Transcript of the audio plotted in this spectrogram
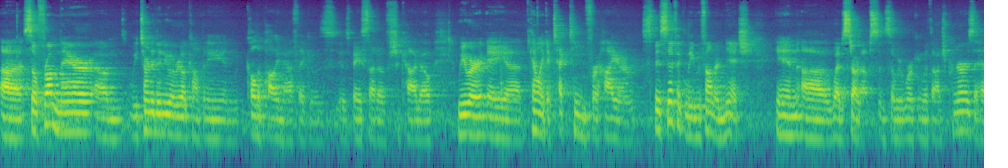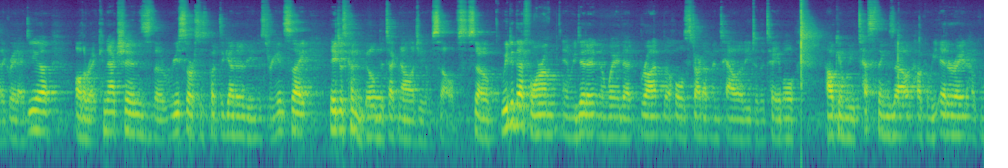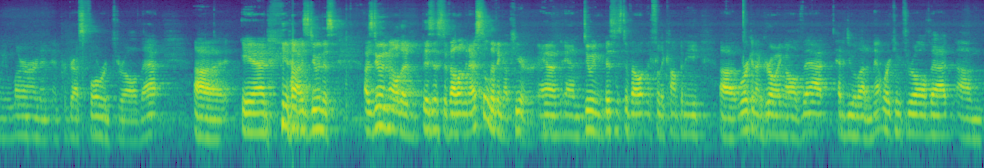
Uh, so from there, um, we turned it into a real company and called it Polymathic. It was, it was based out of Chicago. We were a uh, kind of like a tech team for hire. Specifically, we found our niche in uh, web startups. And so we were working with entrepreneurs that had a great idea, all the right connections, the resources put together, the industry insight, they just couldn't build the technology themselves. So we did that for them, and we did it in a way that brought the whole startup mentality to the table. How can we test things out? How can we iterate? How can we learn and, and progress forward through all of that? Uh, and you know, I was doing this I was doing all the business development. I was still living up here and, and doing business development for the company, uh, working on growing all of that. Had to do a lot of networking through all of that, um,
